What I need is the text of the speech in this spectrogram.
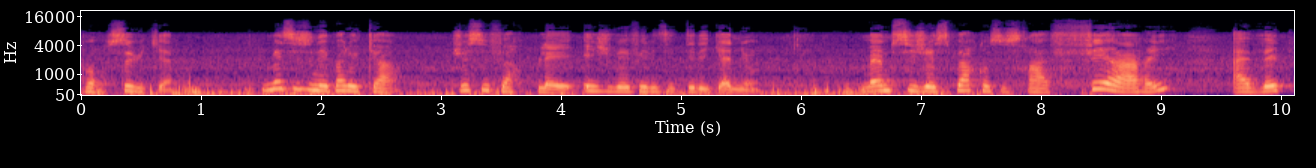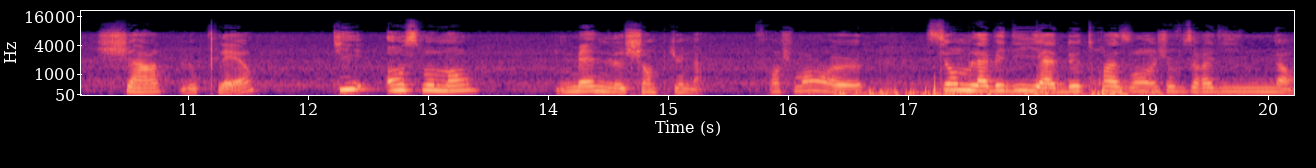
pour ce week-end. Mais si ce n'est pas le cas, je suis fair play et je vais féliciter les gagnants. Même si j'espère que ce sera Ferrari avec Charles Leclerc qui en ce moment mène le championnat. Franchement, euh, si on me l'avait dit il y a 2-3 ans, je vous aurais dit non.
